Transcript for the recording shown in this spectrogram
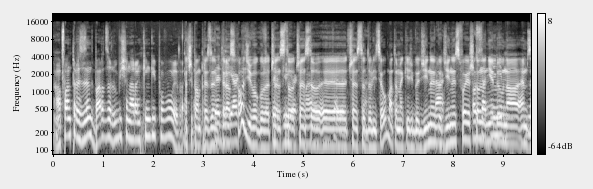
A pan prezydent bardzo lubi się na rankingi powoływać. Znaczy pan prezydent Wtedy teraz jak- chodzi w ogóle często, często, ma e, często tak. do liceum, ma tam jakieś godziny, Tak. godziny swoje szkolne, Ostatnio nie nie był na MZK,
